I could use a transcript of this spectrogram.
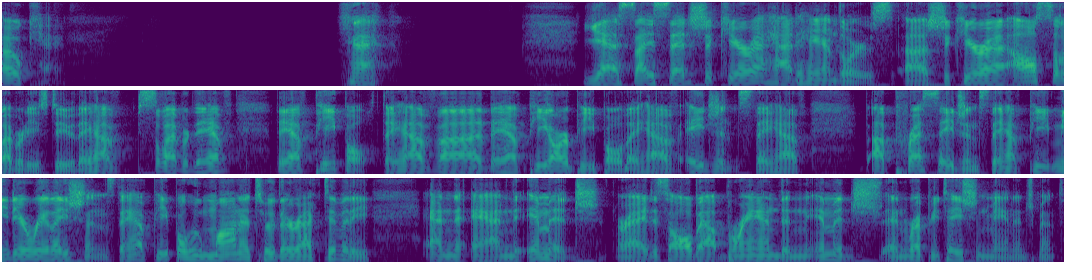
Okay. Yes, I said Shakira had handlers. Uh, Shakira, all celebrities do. They have celebrity. They have they have people. They have uh, they have PR people. They have agents. They have uh, press agents. They have media relations. They have people who monitor their activity and and image. Right? It's all about brand and image and reputation management.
